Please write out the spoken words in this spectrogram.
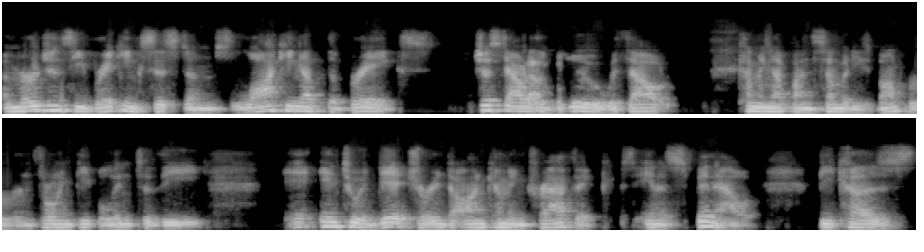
emergency braking systems locking up the brakes just out of the blue without coming up on somebody's bumper and throwing people into the into a ditch or into oncoming traffic in a spin out because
